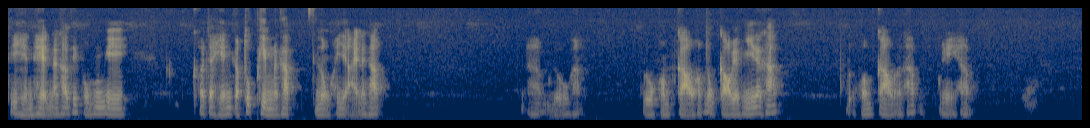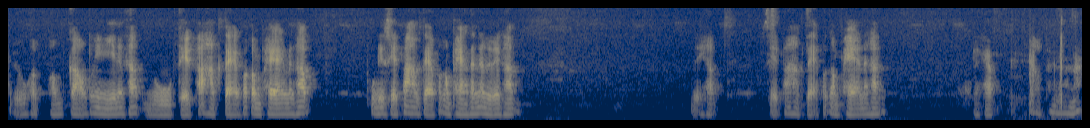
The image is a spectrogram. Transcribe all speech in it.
ที่เห็นเห็นนะครับที่ผมมีก็จะเห็นกับทุกพิมพ์นะครับ ลงขยายนะครับนะครับดูครับ ดูความเก่าครับต้องเก่าอย่างนี้นะครับ ดูความเก่านะครับนี่ครับดูครับความเก่าต้องอย่างนี้นะครับ ดูเศษผ้าหักแตกพระกำแพงนะครับพวกนี้เศษผ้าหักแตกพระกำแพงทั้งนั้นเลยนะครับนี่ครับ เศษผ้าหักแตกพระกำแพงนะครับ นะครับเอาไปนะ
